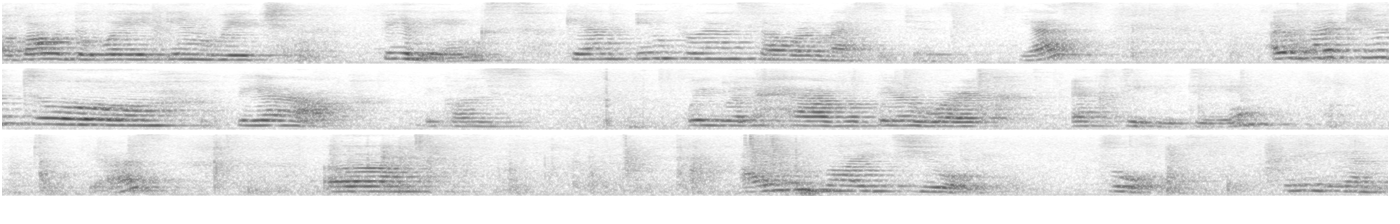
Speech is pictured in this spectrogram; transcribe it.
about the way in which feelings can influence our messages. Yes? I would like you to pair up because we will have a pair work activity. Yes? I invite you to fill in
